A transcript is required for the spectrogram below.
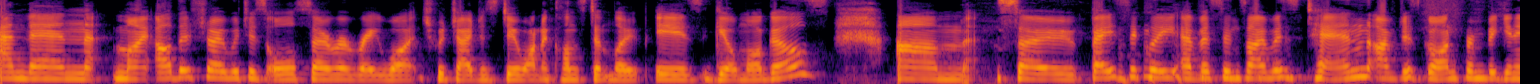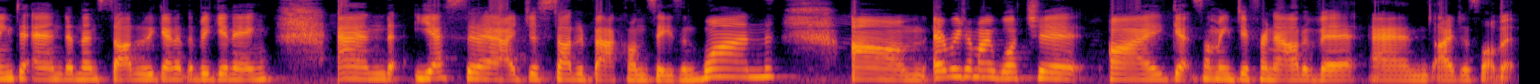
And then my other show, which is also a rewatch, which I just do on a constant loop, is Gilmore Girls. Um, so basically, ever since I was 10, I've just gone from beginning to end and then started again at the beginning. And yesterday, I just started back on season one. Um, every time I watch it, I get something different out of it, and I just love it.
